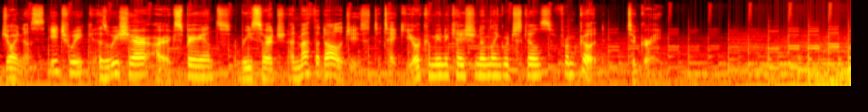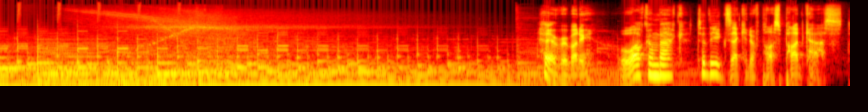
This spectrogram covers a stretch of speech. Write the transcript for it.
Join us each week as we share our experience, research, and methodologies to take your communication and language skills from good to great. Hey, everybody. Welcome back to the Executive Plus podcast.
